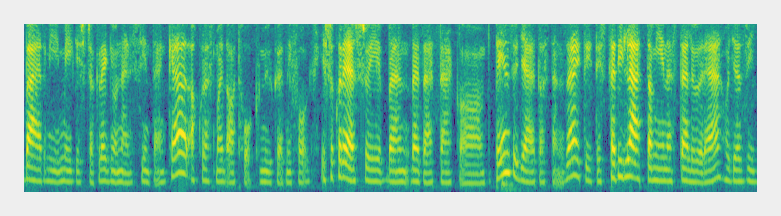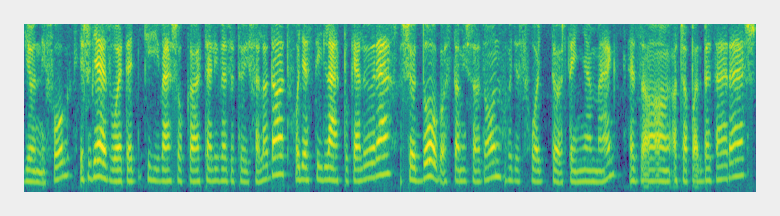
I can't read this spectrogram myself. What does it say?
bármi mégiscsak regionális szinten kell, akkor azt majd adhok működni fog. És akkor első év évben bezárták a pénzügyet, aztán az IT-t, és tehát így láttam én ezt előre, hogy ez így jönni fog, és ugye ez volt egy kihívásokkal teli vezetői feladat, hogy ezt így láttuk előre, sőt dolgoztam is azon, hogy ez hogy történjen meg, ez a, a csapatbezárás,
